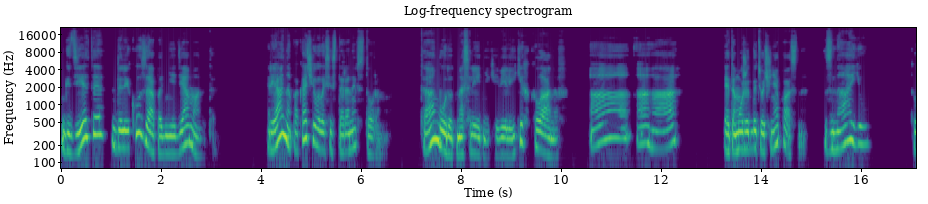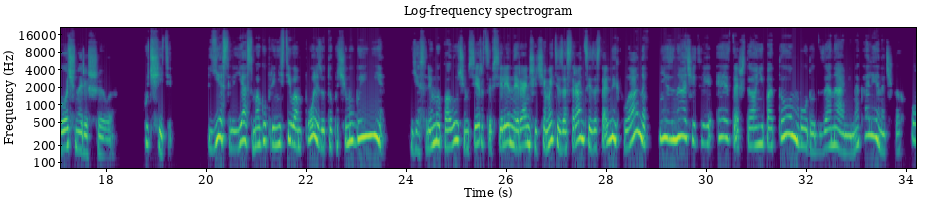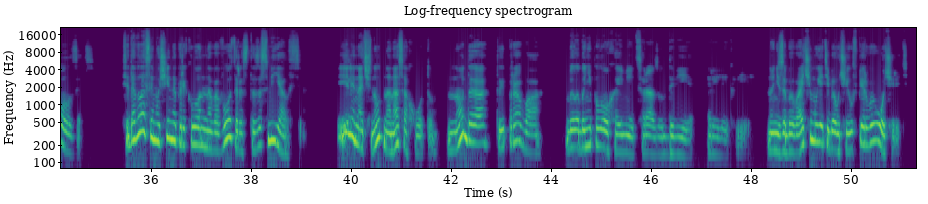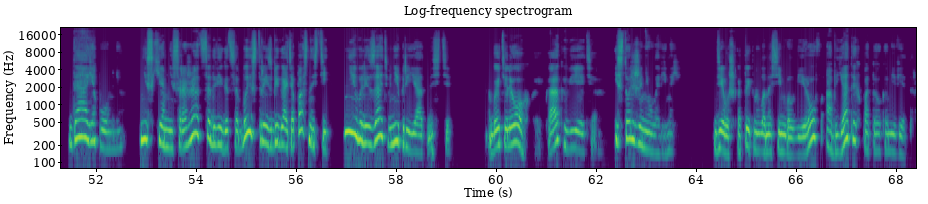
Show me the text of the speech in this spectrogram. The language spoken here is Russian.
где-то далеко западнее Диаманта. Риана покачивалась из стороны в сторону. Там будут наследники великих кланов. А, ага. Это может быть очень опасно. Знаю. Точно решила. Учитель, если я смогу принести вам пользу, то почему бы и нет? Если мы получим сердце Вселенной раньше, чем эти засранцы из остальных кланов, не значит ли это, что они потом будут за нами на коленочках ползать? Седовласый мужчина преклонного возраста засмеялся. Или начнут на нас охоту. Ну да, ты права. Было бы неплохо иметь сразу две реликвии. Но не забывай, чему я тебя учил в первую очередь. Да, я помню. Ни с кем не сражаться, двигаться быстро, избегать опасностей, не вылезать в неприятности. Быть легкой, как ветер, и столь же неуловимой. Девушка тыкнула на символ вееров, объятых потоками ветра.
